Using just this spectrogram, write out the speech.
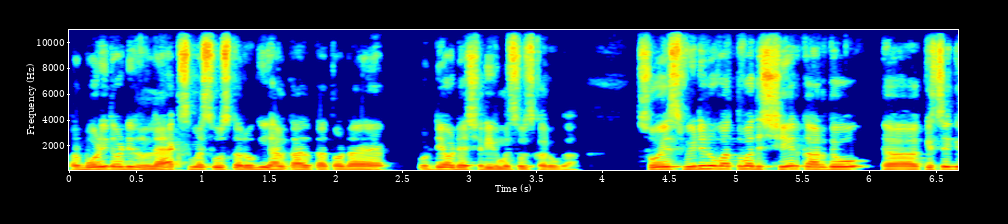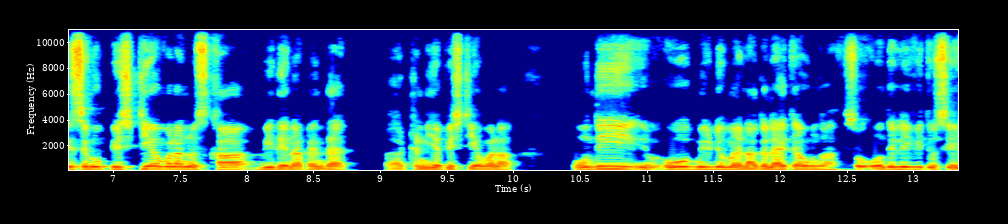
ਔਰ ਬੋਡੀ ਤੁਹਾਡੀ ਰਿਲੈਕਸ ਮਹਿਸੂਸ ਕਰੂਗੀ, ਹਲਕਾ ਹਲਕਾ ਤੁਹਾਡਾ ਉੱਡਿਆ ਉੱਡਿਆ ਸਰੀਰ ਮਹਿਸੂਸ ਕਰੂਗਾ। ਸੋ ਇਸ ਵੀਡੀਓ ਨੂੰ ਵੱਧ ਤੋਂ ਵੱਧ ਸ਼ੇਅਰ ਕਰ ਦਿਓ। ਕਿਸੇ ਕਿਸੇ ਨੂੰ ਪਿਸ਼ਟੀਆਂ ਵਾਲਾ ਨੁਸਖਾ ਵੀ ਦੇਣਾ ਪੈਂਦਾ ਹੈ ਠੰਡੀਆਂ ਪਿਸ਼ਟੀਆਂ ਵਾਲਾ। ਉਹਦੀ, ਉਹ ਵੀਡੀਓ ਮੈਂ ਅਲੱਗ ਲੈ ਕੇ ਆਉਂਗਾ ਸੋ ਉਹਦੇ ਲਈ ਵੀ ਤੁਸੀਂ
